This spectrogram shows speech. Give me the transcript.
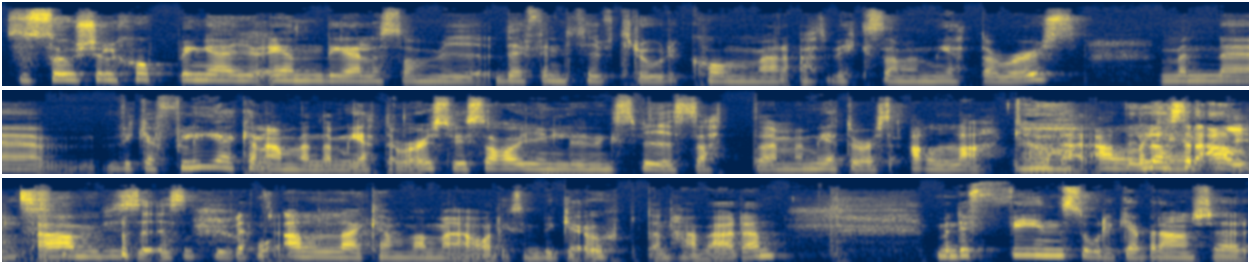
Så social shopping är ju en del som vi definitivt tror kommer att växa med metaverse. Men eh, vilka fler kan använda metaverse? Vi sa ju inledningsvis att eh, med metaverse alla kan vara där. Alla det löser allt. Ja, men precis. och alla kan vara med och liksom bygga upp den här världen. Men det finns olika branscher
